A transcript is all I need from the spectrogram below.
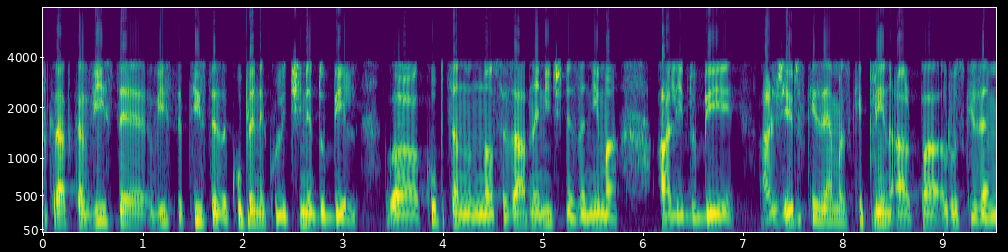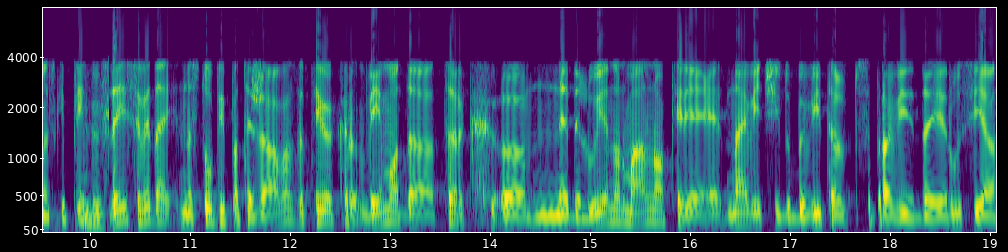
Skratka, vi ste, vi ste tiste zakupljene količine dobili. Uh, kupca na vse zadnje nič ne zanima, ali dobi alžirski zemljski plin ali pa ruski zemljski plin. Uh mhm. -huh. Zdaj seveda nastopi pa težava, zato ker vemo, da trg uh, ne deluje normalno, ker je e, največji dobavitelj, se pravi, da je Rusija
